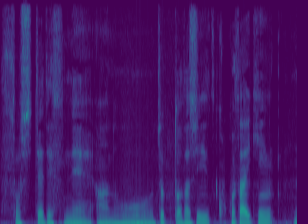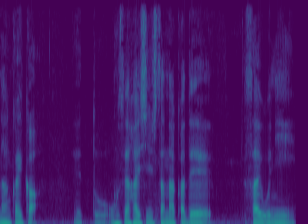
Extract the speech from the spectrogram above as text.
そしてですねあのー、ちょっと私ここ最近何回かえっと音声配信した中で最後に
